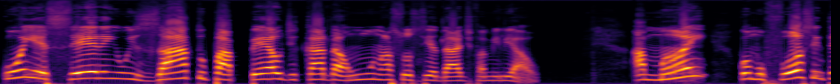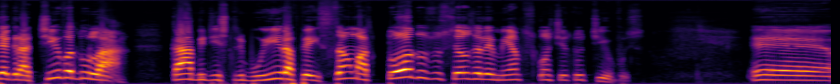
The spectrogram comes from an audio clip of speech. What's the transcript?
conhecerem o exato papel de cada um na sociedade familiar. A mãe, como força integrativa do lar, cabe distribuir afeição a todos os seus elementos constitutivos. É,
